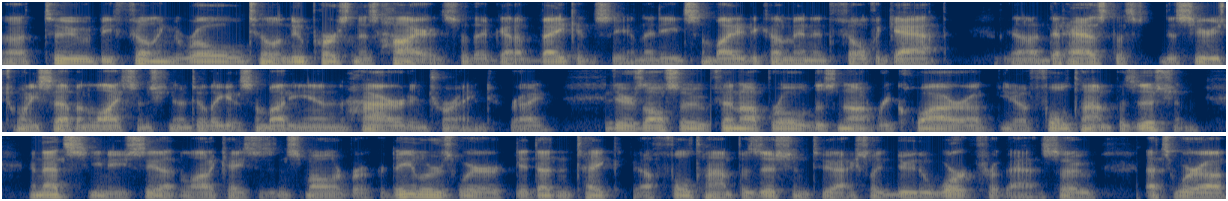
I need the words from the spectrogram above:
uh, two would be filling the role until a new person is hired. So they've got a vacancy and they need somebody to come in and fill the gap uh, that has the the Series 27 license. You know, until they get somebody in hired and trained. Right. There's also FinOp role does not require a you know full-time position. And that's, you know, you see that in a lot of cases in smaller broker dealers where it doesn't take a full-time position to actually do the work for that. So that's where a,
